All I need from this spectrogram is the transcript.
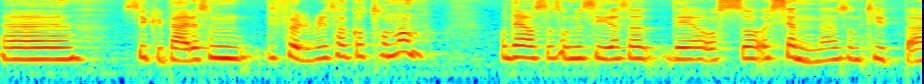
eh, sykepleiere som de føler blir tatt godt hånd om. Og det er også, som du sier, altså, det å kjenne en sånn type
